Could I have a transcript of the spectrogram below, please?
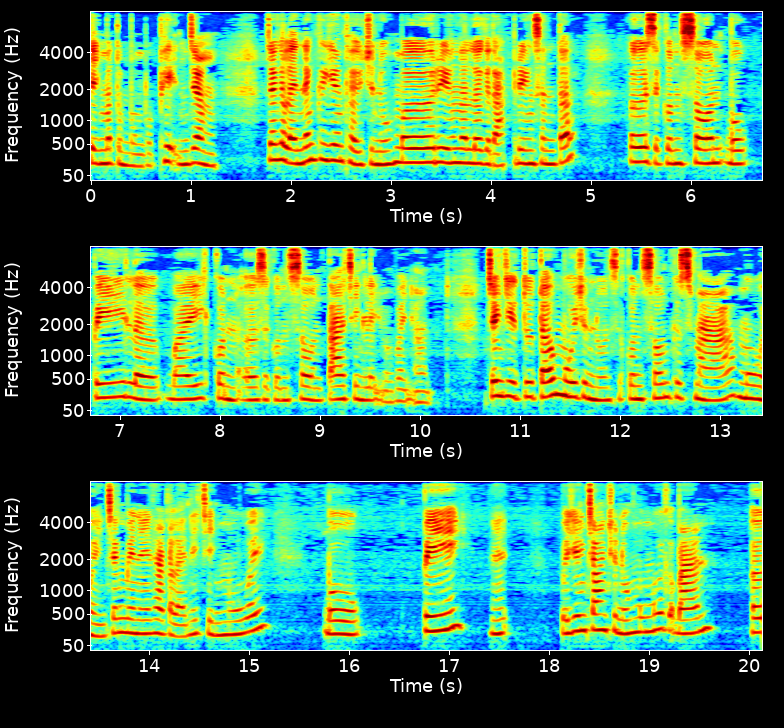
ចេញមកទម្រង់ប្រភេទអញ្ចឹង អញ្ចឹងកន្លែងហ្នឹងគឺយើងត្រូវជំនួសមើលរៀងនៅលើกระดาษព្រៀងសិនទៅអឺសេគុណ0បូក2លើ3គុណអឺសេគុណ0តើចេញលេខមកវិញអត់ចឹងជាទូទៅមួយចំនួនសគុណ0គឺស្មើ1អញ្ចឹងមានន័យថាកន្លែងនេះចេញ1បូក2បើយើងចង់ចំនួនមួយក៏បានអឺ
